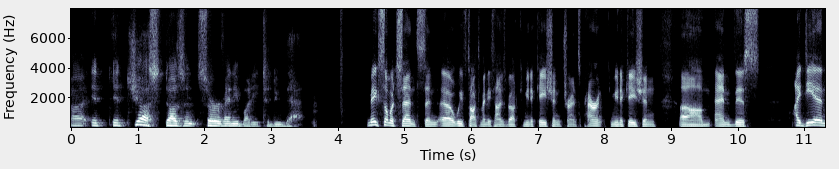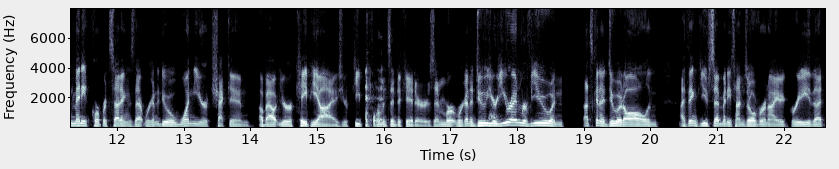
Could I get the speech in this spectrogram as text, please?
uh, it it just doesn't serve anybody to do that. Makes so much sense, and uh, we've talked many times about communication, transparent communication, um, and this idea in many corporate settings that we're going to do a one year check in about your KPIs, your key performance indicators, and we're, we're going to do your year end review, and that's going to do it all. And I think you've said many times over, and I agree that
